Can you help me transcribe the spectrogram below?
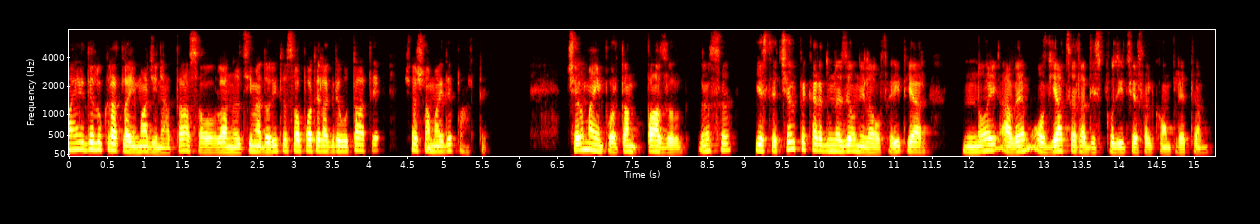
Mai e de lucrat la imaginea ta sau la înălțimea dorită sau poate la greutate și așa mai departe. Cel mai important puzzle însă este cel pe care Dumnezeu ni l-a oferit, iar noi avem o viață la dispoziție să-l completăm.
